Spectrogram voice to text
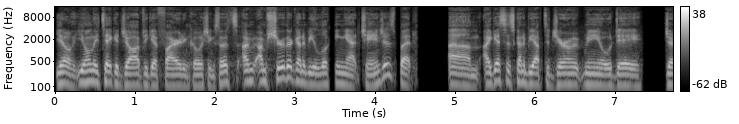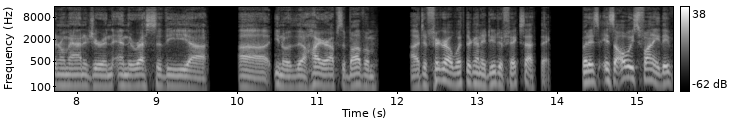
you know you only take a job to get fired in coaching. So it's I'm, I'm sure they're going to be looking at changes, but um, I guess it's going to be up to Jeremy O'Day, general manager, and, and the rest of the uh, uh, you know the higher ups above him uh, to figure out what they're going to do to fix that thing. But it's it's always funny. They've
